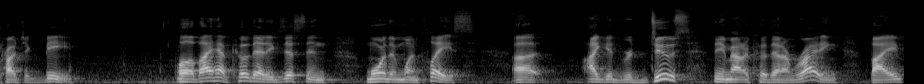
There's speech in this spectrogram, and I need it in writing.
project B. Well, if I have code that exists in more than one place, uh, I could reduce the amount of code that I'm writing by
